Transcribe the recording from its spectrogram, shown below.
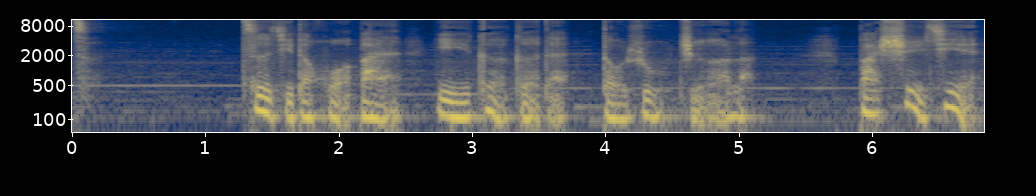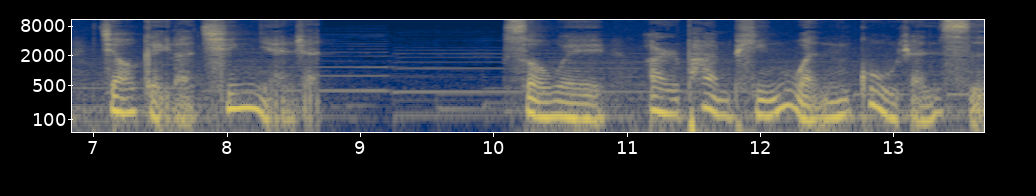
子。自己的伙伴一个个的都入辙了，把世界交给了青年人。所谓耳畔平闻故人死。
